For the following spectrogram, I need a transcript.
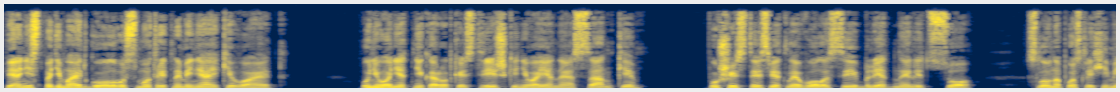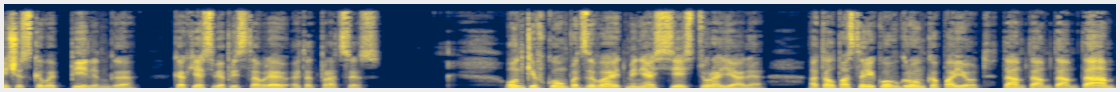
Пианист поднимает голову, смотрит на меня и кивает. У него нет ни короткой стрижки, ни военной осанки, пушистые светлые волосы и бледное лицо, словно после химического пилинга, как я себе представляю этот процесс. Он кивком подзывает меня сесть у рояля, а толпа стариков громко поет «Там, там, там, там».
